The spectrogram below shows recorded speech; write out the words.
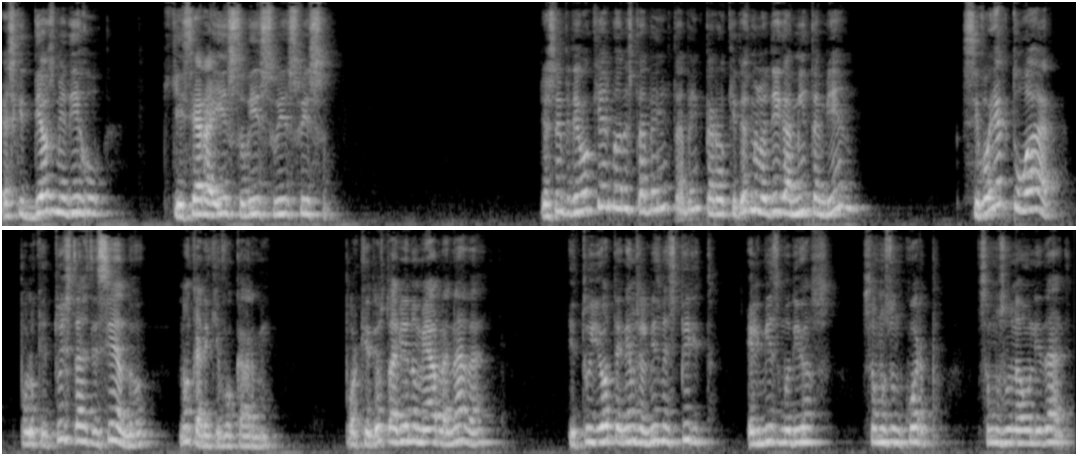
es que Dios me dijo que hiciera eso, eso, eso, eso. Yo siempre digo, ok, hermano, está bien, está bien, pero que Dios me lo diga a mí también. Si voy a actuar por lo que tú estás diciendo, no quiero equivocarme, porque Dios todavía no me habla nada. Y tú y yo tenemos el mismo espíritu, el mismo Dios. Somos un cuerpo, somos una unidad.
